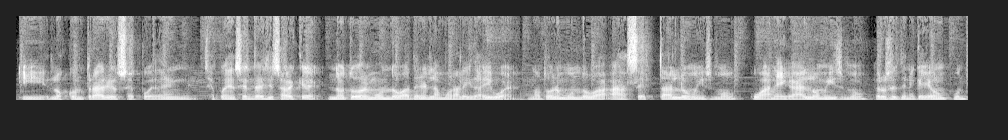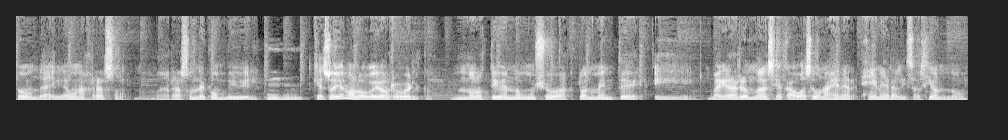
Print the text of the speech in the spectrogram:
y los contrarios se pueden, se pueden sentar y sabes que no todo el mundo va a tener la moralidad igual, no todo el mundo va a aceptar lo mismo o a negar lo mismo, pero se tiene que llegar a un punto donde haya una razón, una razón de convivir. Que eso yo no lo veo, Roberto. No lo estoy viendo mucho actualmente y vaya la redundancia, acabo de hacer una generalización, ¿no?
